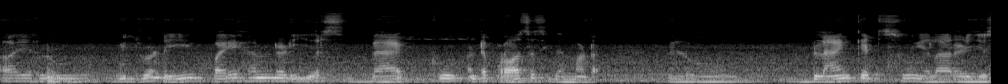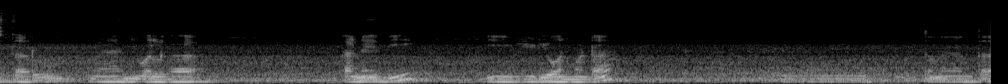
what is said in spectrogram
హాయ్ హలో మీరు చూడండి ఫైవ్ హండ్రెడ్ ఇయర్స్ బ్యాక్ అంటే ప్రాసెస్ ఇదనమాట వీళ్ళు బ్లాంకెట్స్ ఎలా రెడీ చేస్తారు మాన్యువల్గా అనేది ఈ వీడియో అనమాట మొత్తం అంతా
